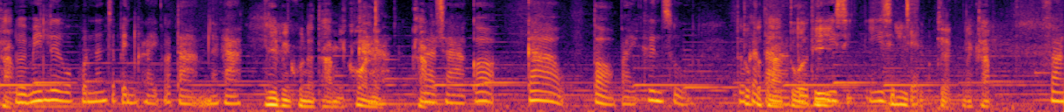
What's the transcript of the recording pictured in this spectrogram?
ครับโดยไม่เลือกว่าคนนั้นจะเป็นใครก็ตามนะคะ นี่เป็นคุณธรรมอีกข้อหนึ่งค่ะครับราชาก็ก้าวต่อไปขึ้นสู่ตุ๊ตุ๊กกตาตาตัตัววที่ที่20 27 27 นะครับ ฟัง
